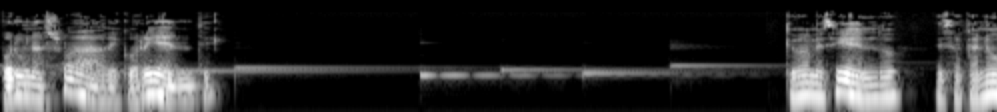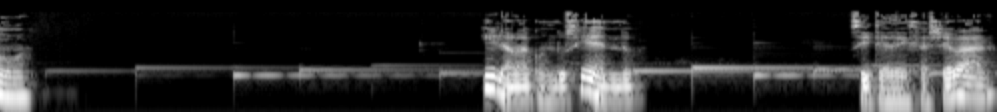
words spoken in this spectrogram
por una suave corriente que va meciendo esa canoa y la va conduciendo. Si te dejas llevar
